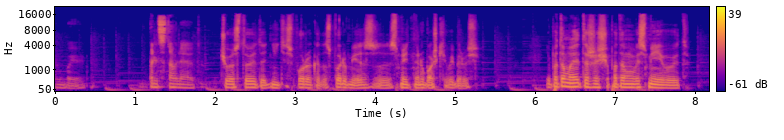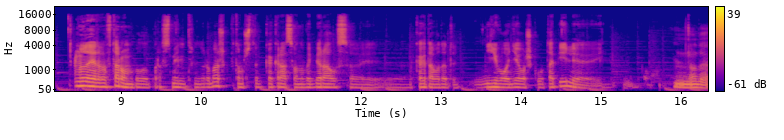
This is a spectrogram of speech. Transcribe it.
как бы представляют. Чего стоят одни эти споры, когда спорим, я из смертельной рубашки выберусь. И потом это же еще потом и высмеивают. Ну это во втором было про смирительную рубашку, потому что как раз он выбирался, э, когда вот эту его девушку утопили, Ну да.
